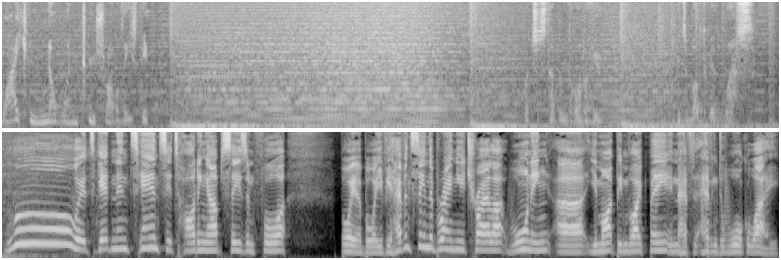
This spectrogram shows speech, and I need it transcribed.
Why can no one control these people? What just happened to all of you? It's about to get worse. Ooh, it's getting intense. It's hotting up season four. Boy, oh boy, if you haven't seen the brand new trailer, warning, uh, you might be like me and have having to walk away.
